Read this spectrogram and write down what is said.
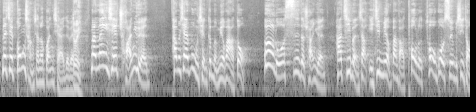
那些工厂现在关起来，对不对？对。那那一些船员，他们现在目前根本没有办法动。俄罗斯的船员，他基本上已经没有办法透了透过 SWIFT 系统，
